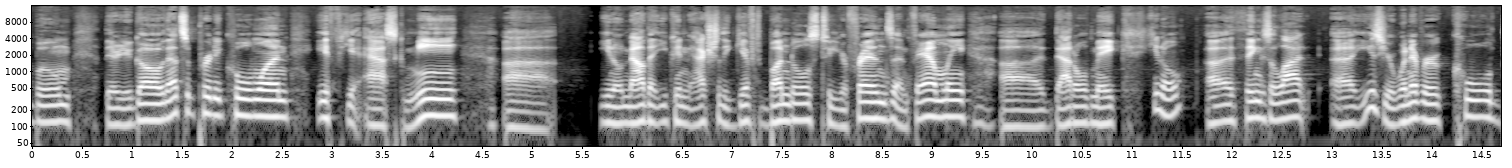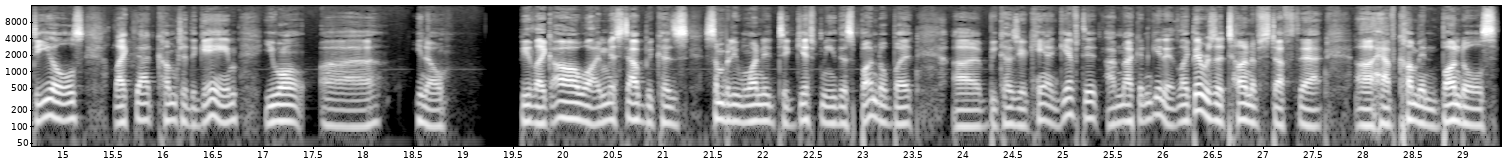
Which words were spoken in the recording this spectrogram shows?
boom, there you go. That's a pretty cool one, if you ask me. Uh, you know now that you can actually gift bundles to your friends and family uh, that'll make you know uh, things a lot uh, easier whenever cool deals like that come to the game you won't uh, you know be like oh well i missed out because somebody wanted to gift me this bundle but uh, because you can't gift it i'm not going to get it. Like there was a ton of stuff that uh, have come in bundles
